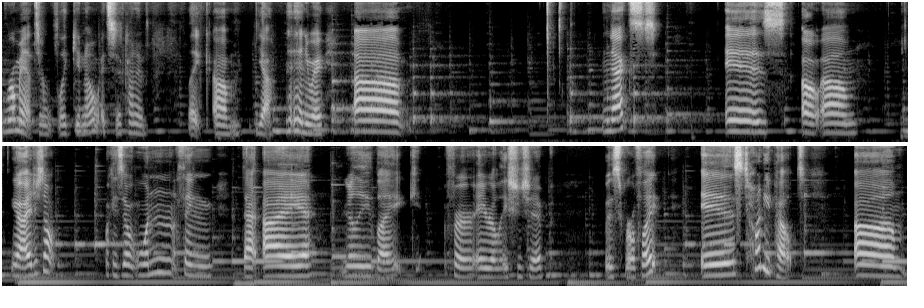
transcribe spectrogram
romance or like you know it's just kind of like um yeah anyway um next is oh um yeah i just don't okay so one thing that i really like for a relationship with squirrelflight is tawny pelt um,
